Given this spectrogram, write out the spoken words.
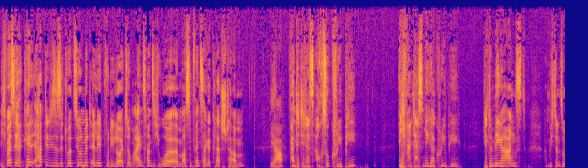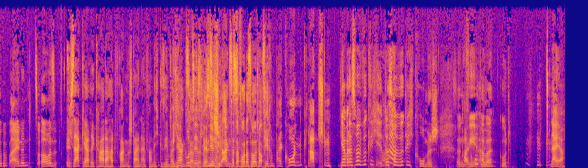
ich weiß ja, habt ihr diese Situation miterlebt, wo die Leute um 21 Uhr ähm, aus dem Fenster geklatscht haben? Ja. Fandet ihr das auch so creepy? Ich fand das mega creepy. Ich hatte mega Angst. Hab mich dann so weinend zu Hause. Ich sag ja, Ricarda hat Frankenstein einfach nicht gesehen, weil Ich sie hab Angst hatte. grundsätzlich Wenn sehr sie schon Angst hat davor, dass Leute auf ihren Balkonen klatschen. Ja, aber das war wirklich, das war wirklich komisch irgendwie. gruselig. Aber gut. Naja.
